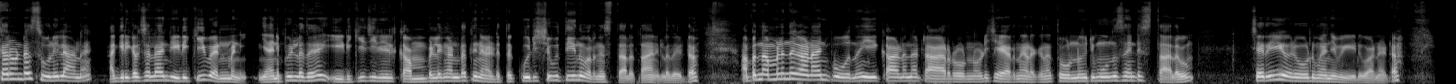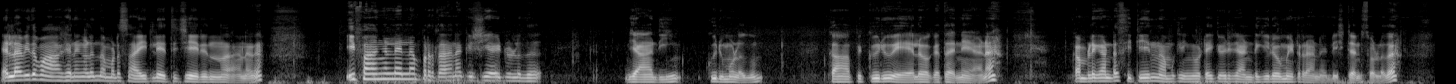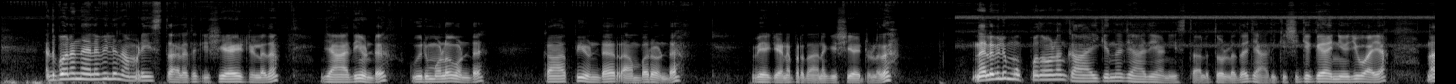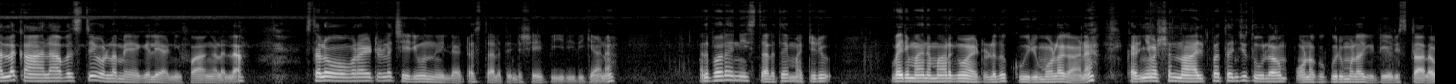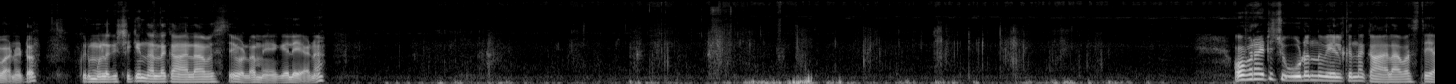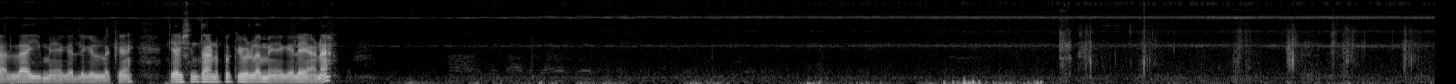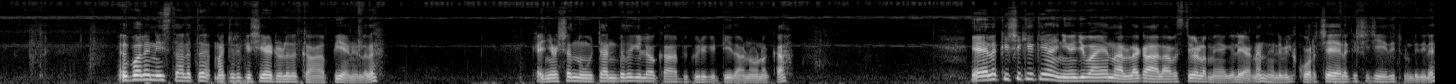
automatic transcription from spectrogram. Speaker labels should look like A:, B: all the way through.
A: കരോണ്ട സൂണിലാണ് agriculture land Idukki Venmani. ഞാനിപ്പോൾ ഉള്ളത് ഇടുക്കി ജില്ലയിൽ കമ്പളികണ്ടത്തിനടുത്ത് കുരിശുകുത്തി എന്ന് പറഞ്ഞ സ്ഥലത്താണുള്ളത് കേട്ടോ. അപ്പം നമ്മളിന്ന് കാണാൻ പോകുന്ന ഈ കാണുന്ന ടാർ റോഡിനോട് ചേർന്ന് കിടക്കുന്ന തൊണ്ണൂറ്റി മൂന്ന് സെന്റ് സ്ഥലവും ചെറിയൊരു ഓടുമഞ്ഞ വീടുമാണ് കേട്ടോ. എല്ലാവിധ വാഹനങ്ങളും നമ്മുടെ സൈറ്റിൽ എത്തിച്ചേരുന്നതാണ്. ഈ ഭാഗങ്ങളിലെല്ലാം പ്രധാന കൃഷിയായിട്ടുള്ളത് ജാതിയും കുരുമുളകും കാപ്പിക്കുരു ഒക്കെ തന്നെയാണ്. കമ്പളികണ്ട സിറ്റിയിൽ നിന്ന് നമുക്ക് ഇങ്ങോട്ടേക്ക് ഒരു രണ്ട് കിലോമീറ്ററാണ് ഡിസ്റ്റൻസ് ഉള്ളത്. അതുപോലെ നിലവിൽ നമ്മുടെ ഈ സ്ഥലത്ത് കൃഷിയായിട്ടുള്ളത് ജാതിയുണ്ട് കുരുമുളകുണ്ട് കാപ്പിയുണ്ട് റബ്ബറുണ്ട്. ഇവയൊക്കെയാണ് പ്രധാന കൃഷിയായിട്ടുള്ളത്. നിലവിൽ മുപ്പതോളം കായ്ക്കുന്ന ജാതിയാണ് ഈ സ്ഥലത്തുള്ളത്. ജാതി കൃഷിക്കൊക്കെ അനുയോജ്യമായ നല്ല കാലാവസ്ഥയുള്ള മേഖലയാണ് ഈ ഭാഗങ്ങളെല്ലാം. സ്ഥലം ഓവറായിട്ടുള്ള ചെരിവൊന്നുമില്ല കേട്ടോ സ്ഥലത്തിന്റെ ഷേപ്പ് ഈ രീതിക്കാണ്. അതുപോലെ തന്നെ ഈ സ്ഥലത്തെ മറ്റൊരു വരുമാന മാർഗമായിട്ടുള്ളത് കുരുമുളകാണ്. കഴിഞ്ഞ വർഷം നാൽപ്പത്തഞ്ച് തൂലം ഉണക്ക കുരുമുളക് കിട്ടിയ ഒരു സ്ഥലമാണ് കേട്ടോ കുരുമുളക് കൃഷിക്ക് നല്ല കാലാവസ്ഥയുള്ള മേഖലയാണ്. ഓവറായിട്ട് ചൂടൊന്നും വേൽക്കുന്ന കാലാവസ്ഥയല്ല ഈ മേഖലകളിലൊക്കെ. അത്യാവശ്യം തണുപ്പൊക്കെയുള്ള മേഖലയാണ്. അതുപോലെ തന്നെ ഈ സ്ഥലത്ത് മറ്റൊരു കൃഷിയായിട്ടുള്ളത് കാപ്പിയാണുള്ളത്. കഴിഞ്ഞ വർഷം നൂറ്റൻപത് കിലോ കാപ്പിക്കുരു കിട്ടിയതാണ് ഉണക്ക. ഏലകൃഷിക്കൊക്കെ അനുയോജ്യമായ നല്ല കാലാവസ്ഥയുള്ള മേഖലയാണ്. നിലവിൽ കുറച്ച് ഏലകൃഷി ചെയ്തിട്ടുണ്ട് ഇതിൽ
